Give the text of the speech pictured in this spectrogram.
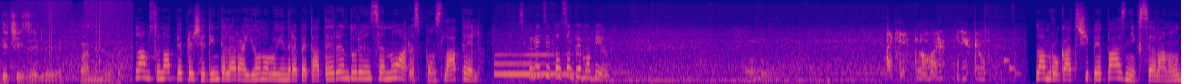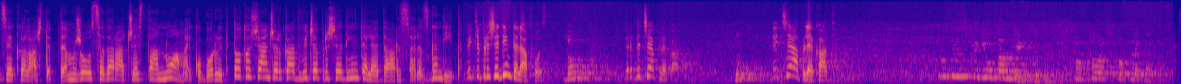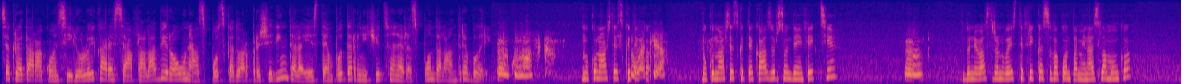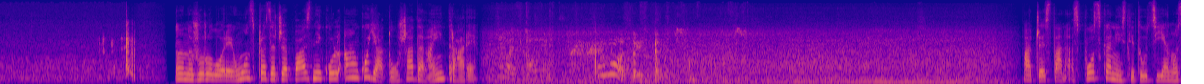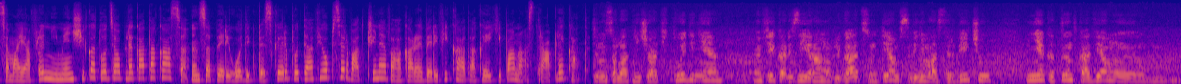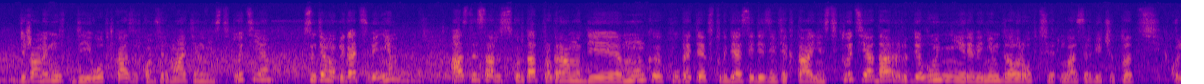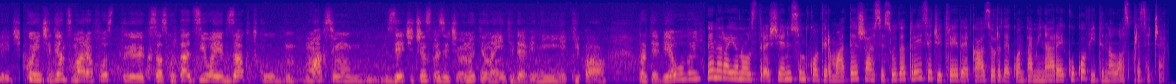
deciziile oamenilor. L-am sunat pe președintele raionului în repetate rânduri, însă nu a răspuns la apel. Spuneți că sunt pe mobil. Acest număr este L-am rugat și pe paznic să-l anunțe că l-așteptăm jos, dar acesta nu a mai coborât. Totuși a încercat vicepreședintele, dar s-a răzgândit. Vicepreședintele a fost? Da. Dar de ce a plecat? Nu? De ce a plecat? Nu, că eu n-am ieșit. S-a întors, a plecat. Secretara Consiliului, care se afla la birou, ne-a spus că doar președintele este împuternicit să ne răspundă la întrebări. Nu cunosc. Nu cunoașteți câte, ca... nu cunoașteți câte cazuri sunt de infecție? Nu. Dumneavoastră nu vă este frică să vă contaminați la muncă? În jurul orei 11, paznicul a încuiat ușa de la intrare. Ce Acesta ne-a spus că în instituție nu se mai află nimeni și că toți au plecat acasă, însă periodic pe scări putea fi observat cineva care verifica dacă echipa noastră a plecat. Nu s-a luat nicio atitudine, în fiecare zi eram obligați, suntem să venim la serviciu, necătând că avem uh, deja mai mult de 8 cazuri confirmate în instituție, suntem obligați să venim. Astăzi s-a scurtat programul de muncă cu pretextul de a se dezinfecta instituția, dar de luni revenim de la ora 8 la serviciu toți colegi. Coincidență mare a fost că s-a scurtat ziua exact cu maxim 10-15 minute înainte de a veni echipa ProTV-ului. În raionul Strășeni sunt confirmate 633 de cazuri de contaminare cu COVID-19.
